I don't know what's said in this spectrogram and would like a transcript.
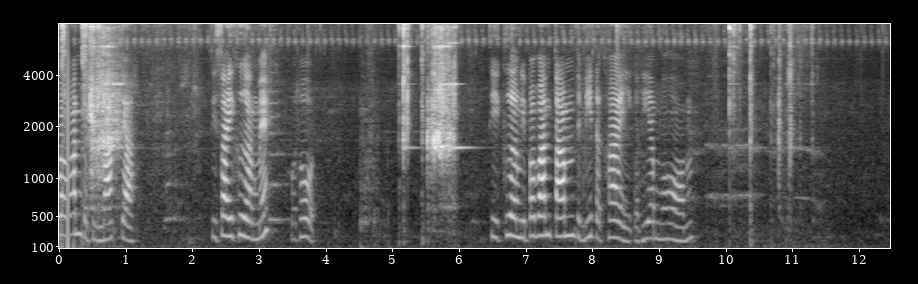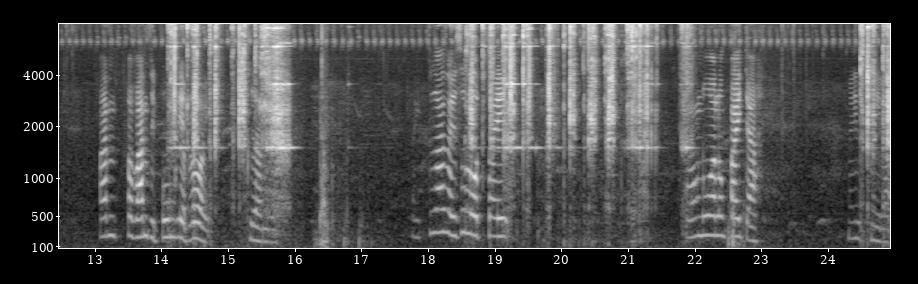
ป้าวันกับสิมักจ้ะสิใส่เครื่องไหมขอโทษ ที่เครื่องที่ป้าวันตำสิมีตะไคร้กระเทียมหัวหอมปั้นป้าวันสิปรุงเรียบร้อย เครื่องเลยใส่เกลือใส่สุรสใส่ฟองนัวลงไปจ้ะนี่นี่แหละ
